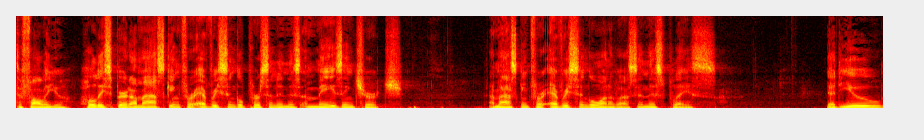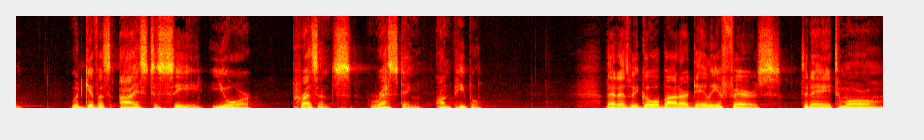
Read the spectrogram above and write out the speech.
to follow you. Holy Spirit, I'm asking for every single person in this amazing church. I'm asking for every single one of us in this place that you would give us eyes to see your presence resting on people. That as we go about our daily affairs today, tomorrow,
